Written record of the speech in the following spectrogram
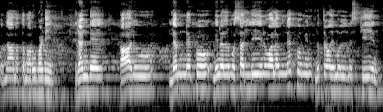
ഒന്നാമത്തെ മറുപടി. രണ്ട് കാലു ലം നക്കു മിനൽ മുസല്ലീൻ വലം നക്കു മിൻ നുത്രമുൽ മിസ്കീൻ.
